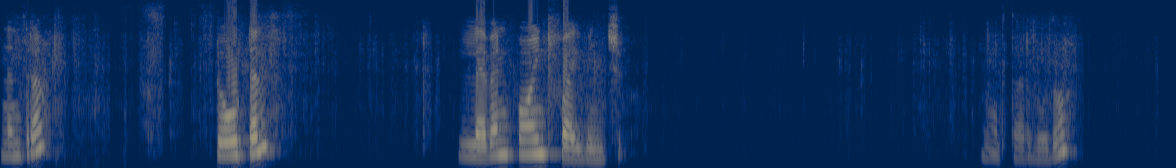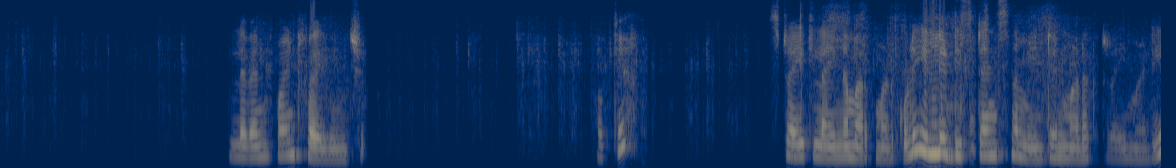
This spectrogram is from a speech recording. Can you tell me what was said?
ನಂತರ total eleven point five inch ನೋಡ್ತಾ ಇರ್ಬೋದು. Eleven point five inch okay straight ಲೈನ್ನ ಮಾರ್ಕ್ ಮಾಡ್ಕೊಳ್ಳಿ. ಇಲ್ಲಿ ಡಿಸ್ಟೆನ್ಸ್ನ ಮೇಂಟೈನ್ ಮಾಡೋಕ್ಕೆ ಟ್ರೈ ಮಾಡಿ.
